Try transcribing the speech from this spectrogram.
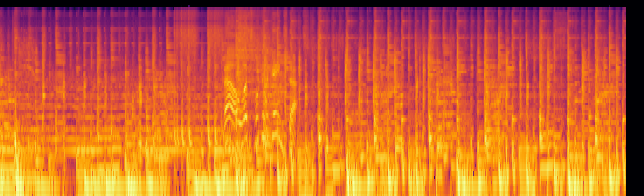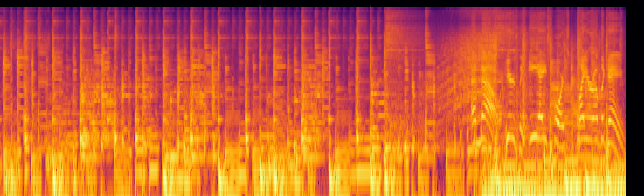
Now let's look at the game stats. And now, here's the EA Sports Player of the Game.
